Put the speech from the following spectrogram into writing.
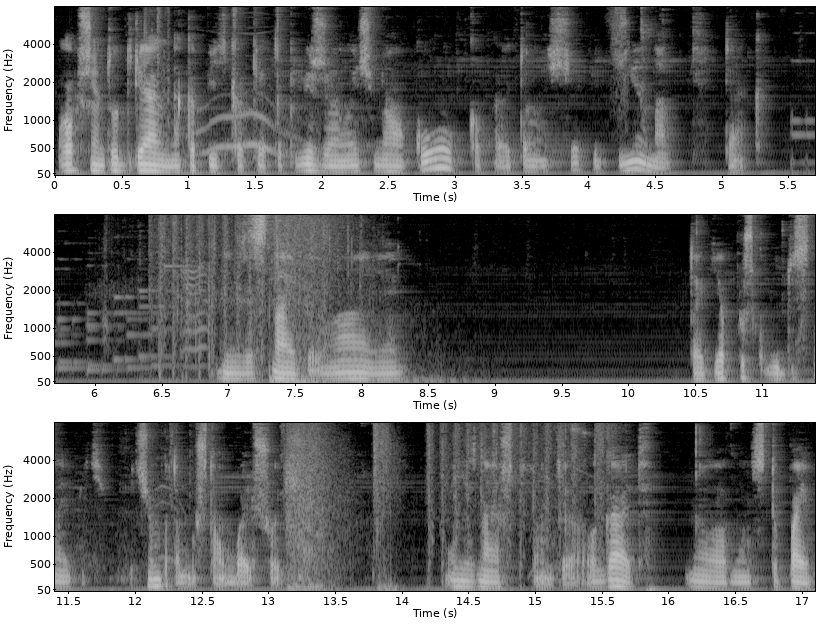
В общем тут реально копить как я так вижу очень много кубков поэтому еще пятина так не за снайпер а, я... так я пушку буду снайпить. Почему? Потому что он большой. Я не знаю что он тебя лагает. Ну ладно отступай.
